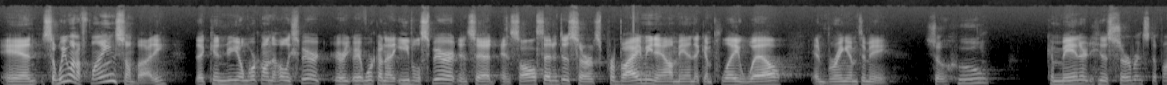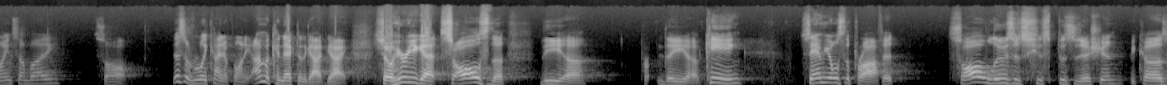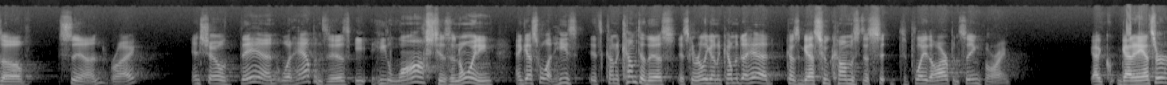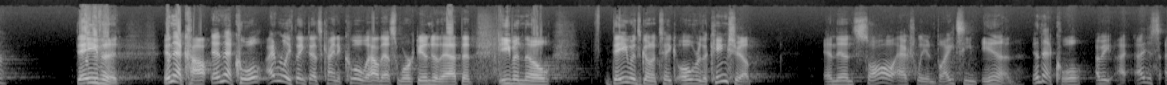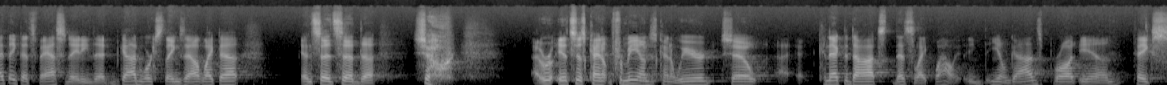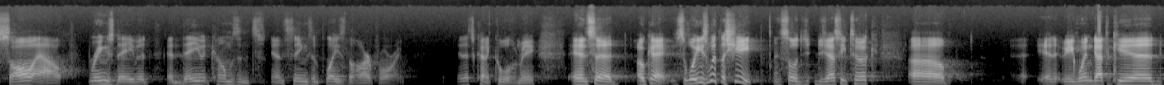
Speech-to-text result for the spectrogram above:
And so we want to find somebody that can you know, work on the Holy Spirit or work on that evil spirit and said, and Saul said unto his servants, Provide me now a man that can play well and bring him to me. So who commanded his servants to find somebody? Saul. This is really kind of funny. I'm a connect to the God guy. So here you got Saul's the, the, uh, the uh, king, Samuel's the prophet. Saul loses his position because of sin, right? And so then what happens is he, he lost his anointing. And guess what? He's, it's going to come to this. It's really going to come into head because guess who comes to, to play the harp and sing for him? Got, got an answer? David. Isn't that, isn't that cool? I really think that's kind of cool how that's worked into that, that even though David's going to take over the kingship, and then Saul actually invites him in. Isn't that cool? I mean, I, I just I think that's fascinating that God works things out like that. And said said uh, so. It's just kind of for me. I'm just kind of weird. So connect the dots. That's like wow. You know, God's brought in, takes Saul out, brings David, and David comes and, and sings and plays the harp for him. And that's kind of cool for me. And said, okay, so well, he's with the sheep. And so Jesse took, uh, and he went and got the kid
